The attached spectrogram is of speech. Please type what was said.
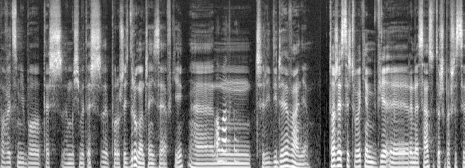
powiedz mi, bo też musimy też poruszyć drugą część zajawki, e, czyli DJ-owanie. To, że jesteś człowiekiem wie, e, renesansu, to chyba wszyscy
